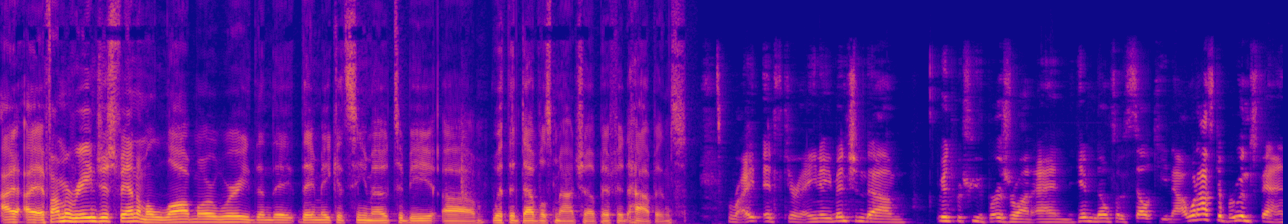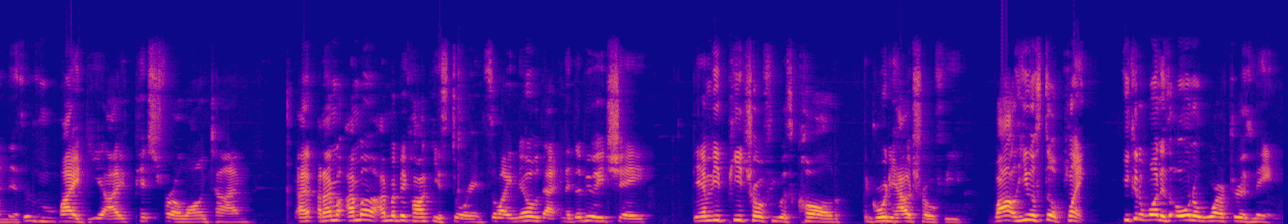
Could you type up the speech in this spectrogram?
I, I, if I'm a Rangers fan, I'm a lot more worried than they, they make it seem out to be um, with the Devils matchup if it happens. Right, it's curious. You know, you mentioned um, mentioned Patrice Bergeron and him known for the Selke. Now, I want to ask a Bruins fan this. This is my idea. I've pitched for a long time. I, and I'm, I'm, a, I'm a big hockey historian, so I know that in the WHA, the MVP trophy was called the Gordie Howe Trophy while he was still playing. He could have won his own award after his name.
